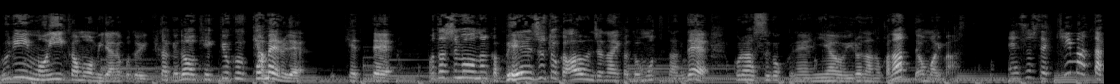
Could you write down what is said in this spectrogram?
グリーンもいいかもみたいなこと言ってたけど、結局キャメルで決定。私もなんかベージュとか合うんじゃないかと思ってたんで、これはすごくね、似合う色なのかなって思います。えー、そして、木又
